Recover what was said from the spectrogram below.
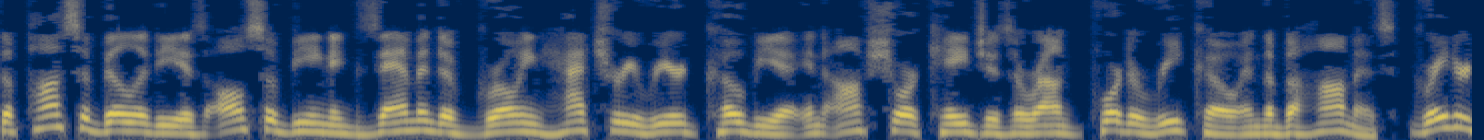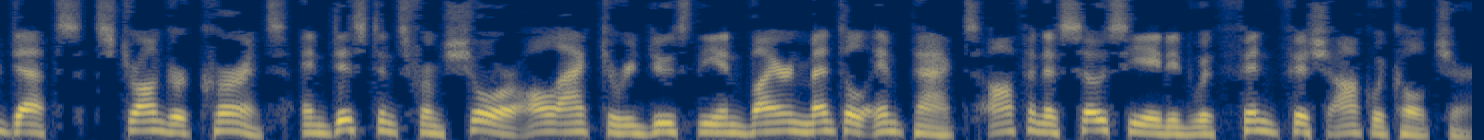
The possibility is also being examined of growing hatchery-reared cobia in offshore cages around Puerto Rico and the Bahamas. Greater depths, stronger currents, and distance from shore all act to reduce the environmental impacts often associated with fin fish aquaculture.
